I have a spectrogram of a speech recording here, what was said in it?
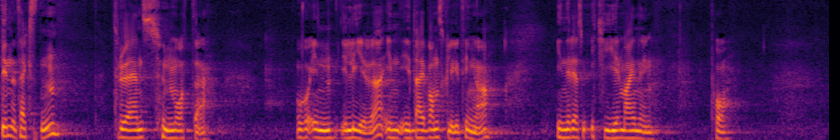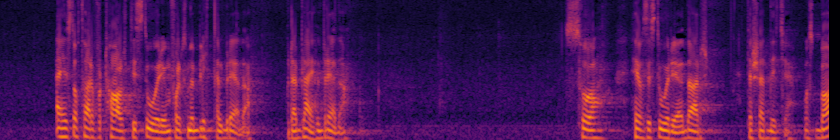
Denne teksten tror jeg er en sunn måte å gå inn i livet, inn i de vanskelige tinga, inn i det som ikke gir mening, på. Jeg har stått her og fortalt historier om folk som er blitt helbreda, og de ble helbreda. Så har vi historier der det skjedde ikke. Oss ba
